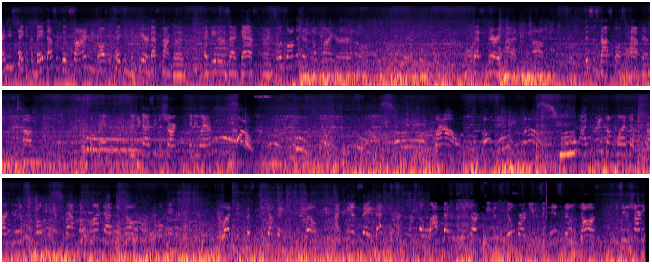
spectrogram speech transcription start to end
Right, he's taking the bait. That's a good sign. He's also taking the pier. That's not good. And neither is that gas doing. So as long as there's no fire. Oh, that's very hot. Um, this is not supposed to happen. Um, okay. Did you guys see the shark anywhere? Wow. Okay, well. Guys, please don't lunge at the shark. You're just provoking him to wrap. Don't lunge at him, no. Okay. You're lunging because he's jumping. Well,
